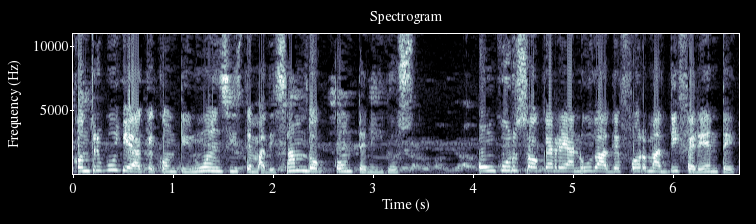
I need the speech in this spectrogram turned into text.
contribuye a que continúen sistematizando contenidos. Un curso que reanuda de forma diferente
